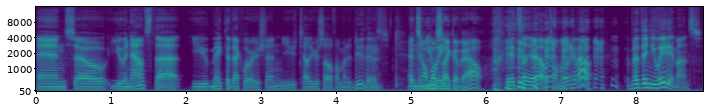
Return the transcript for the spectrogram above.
and so you announce that you make the declaration you tell yourself i'm going to do this Mm-hmm. it's almost like a vow. it's like, yeah, it's almost like a vow but then you wait eight months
